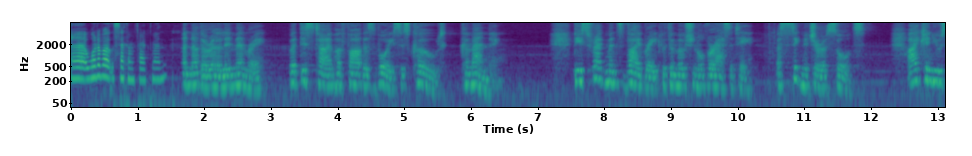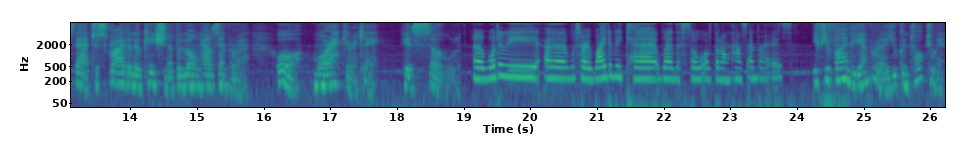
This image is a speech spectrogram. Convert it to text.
Uh, what about the second fragment? Another early memory, but this time her father's voice is cold, commanding. These fragments vibrate with emotional veracity, a signature of sorts. I can use that to scry the location of the Longhouse Emperor, or, more accurately, his soul. Uh, what do we, uh, sorry, why do we care where the soul of the Longhouse Emperor is? If you find the Emperor, you can talk to him.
